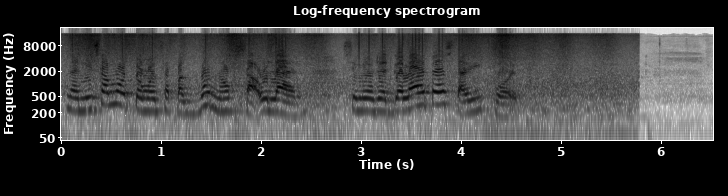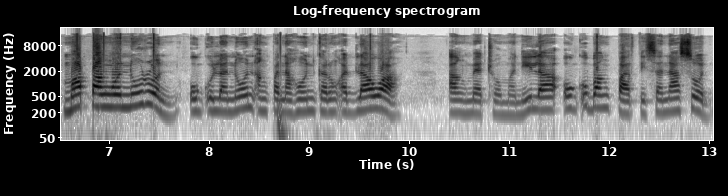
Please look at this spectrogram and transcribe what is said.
nga nisamo tungod sa pagbunok sa ulan. Si Mildred Galarte sa report. Mapangonuron ug ulanon ang panahon karong adlaw ang Metro Manila ug ubang parte sa nasod.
